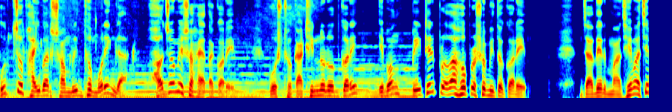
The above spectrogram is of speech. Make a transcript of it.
উচ্চ ফাইবার সমৃদ্ধ মোরিঙ্গা হজমে সহায়তা করে, কোষ্ঠকাঠিন্য রোধ করে এবং পেটের প্রবাহ প্রশমিত করে। যাদের মাঝে মাঝে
